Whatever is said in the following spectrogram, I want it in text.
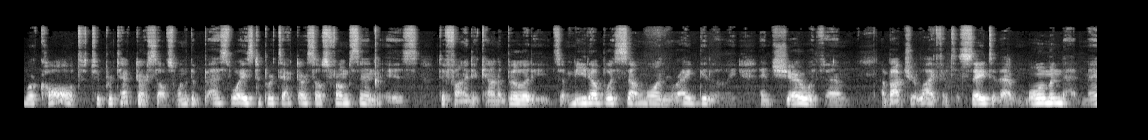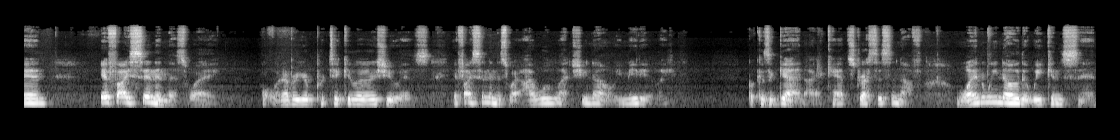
we're called to protect ourselves, one of the best ways to protect ourselves from sin is to find accountability, to meet up with someone regularly and share with them about your life, and to say to that woman, that man, if I sin in this way, whatever your particular issue is, if I sin in this way, I will let you know immediately. Because again, I can't stress this enough. When we know that we can sin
